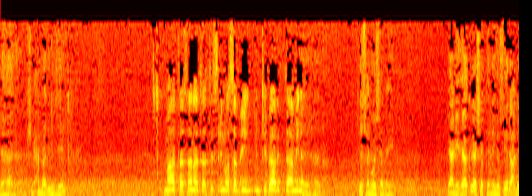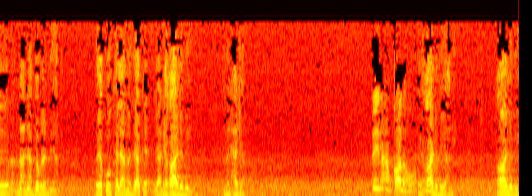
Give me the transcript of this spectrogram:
لهذا. شو حماد بن زيد؟ مات سنة تسع وسبعين من كبار الثامنة. أي هذا. تسع وسبعين. يعني ذاك لا شك أنه يصير يعني معناه قبل المئة. ويكون كلامه ذاك يعني غالبي ابن حجر. إي نعم قاله هو. غالبي يعني. غالبي.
